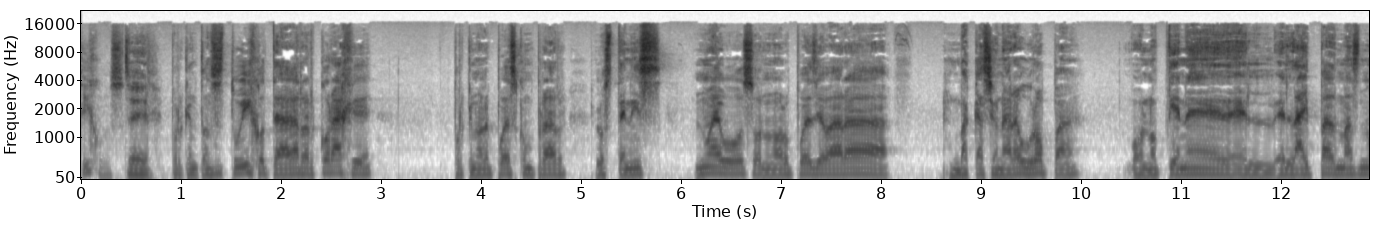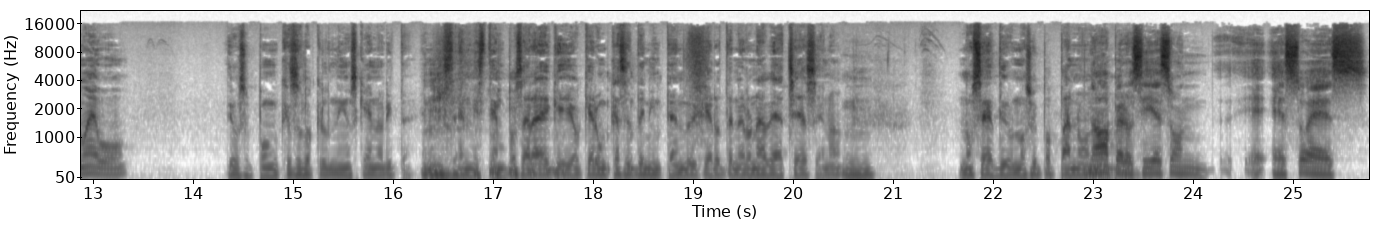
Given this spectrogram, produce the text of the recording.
hijos. Sí. Porque entonces tu hijo te va a agarrar coraje porque no le puedes comprar los tenis nuevos o no lo puedes llevar a vacacionar a Europa o no tiene el, el iPad más nuevo Digo, supongo que eso es lo que los niños quieren ahorita. En mis, tiempos era de que yo quiero un cassette de Nintendo y quiero tener una VHS, ¿no? No sé, digo, no soy papá, no. No, pero sí es un. E, eso es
